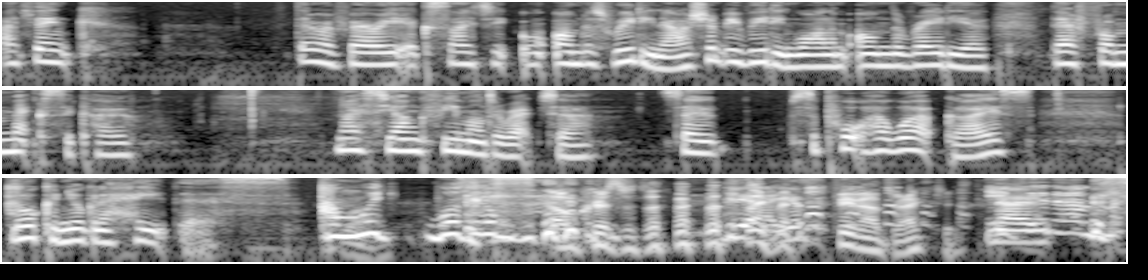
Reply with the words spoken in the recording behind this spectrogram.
I think they're a very exciting. Oh, I'm just reading now. I shouldn't be reading while I'm on the radio. They're from Mexico. Nice young female director. So support her work, guys. Lorcan, you're going to hate this. And would, was it a, oh, Christmas. Yeah, you're- female directors. No. Is it, um, and is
